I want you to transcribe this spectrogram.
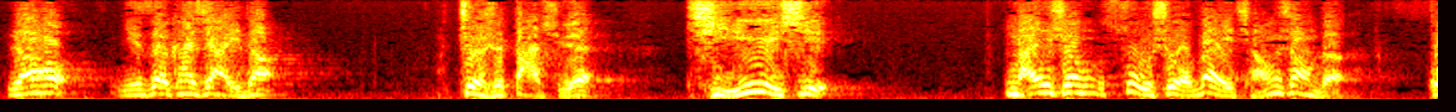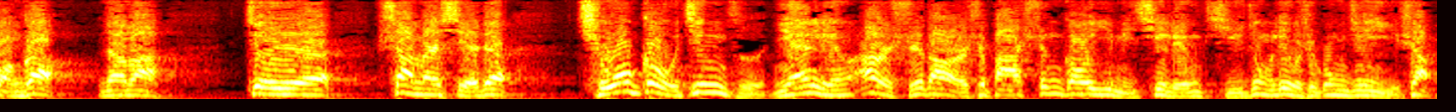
然后你再看下一张，这是大学体育系男生宿舍外墙上的广告，你知道吗？就是上面写着。求购精子，年龄二十到二十八，身高一米七零，体重六十公斤以上，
